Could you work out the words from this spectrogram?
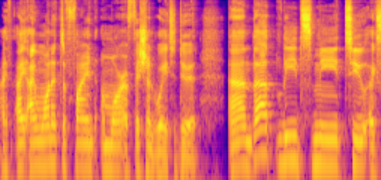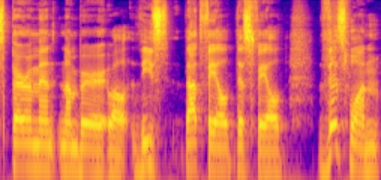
I, I, I wanted to find a more efficient way to do it and that leads me to experiment number well these that failed this failed this one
